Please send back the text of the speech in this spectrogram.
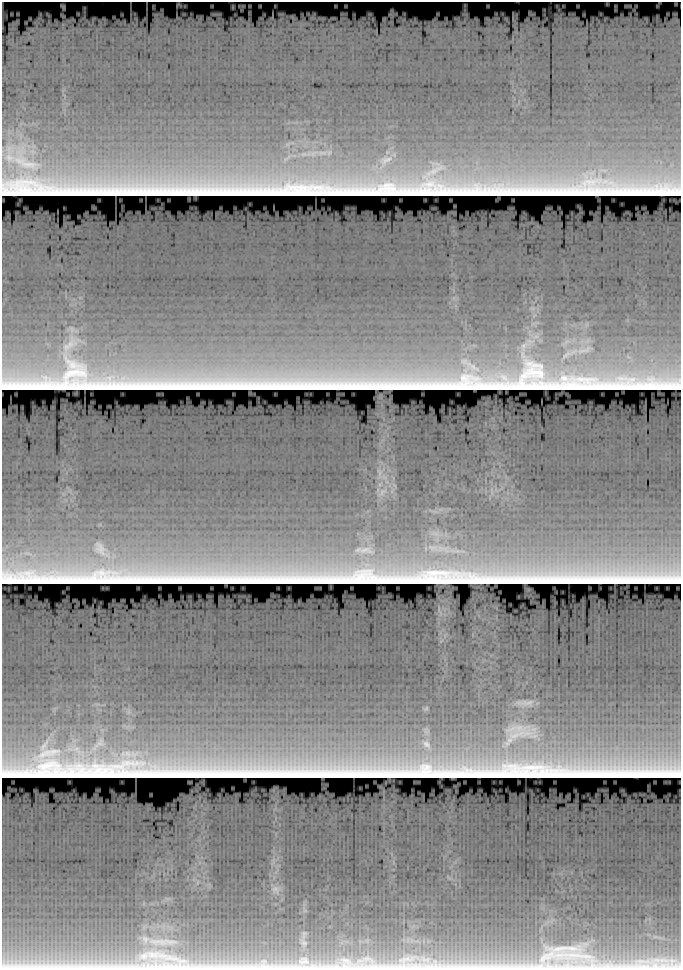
And the Greek word for this love is agape. So agape is a fruit of the Spirit. This is brotherly love. It's the same as the scripture that says God is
